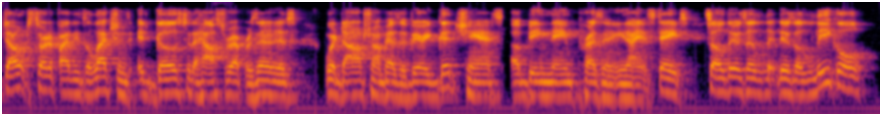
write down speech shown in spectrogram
don't certify these elections, it goes to the House of Representatives, where Donald Trump has a very good chance of being named president of the United States. So there's a there's a legal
